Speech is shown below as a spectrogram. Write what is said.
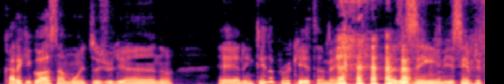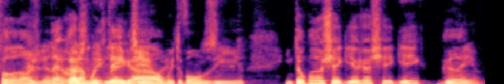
o cara que gosta muito do Juliano. É, não entendo por quê também. Mas assim, ele sempre falou, não, o Juliano é Até um cara muito entendi, legal, mas- muito bonzinho. Então quando eu cheguei, eu já cheguei ganho.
